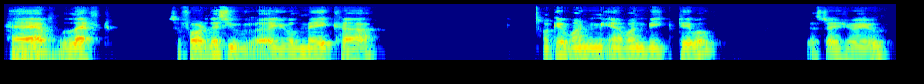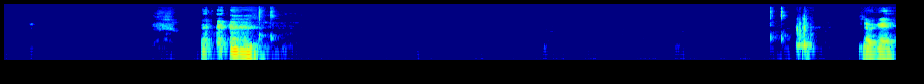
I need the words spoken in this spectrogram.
have left? So for this, you uh, you will make uh, okay one uh, one week table. Just I show you. okay,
